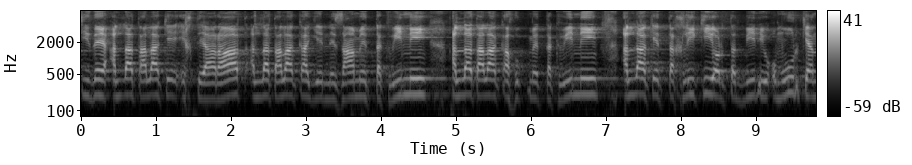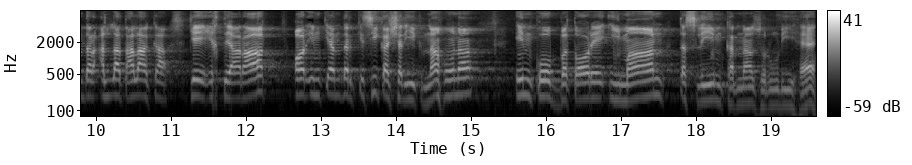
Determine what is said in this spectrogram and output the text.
چیزیں اللہ تعالیٰ کے اختیارات، اللہ تعالیٰ کا یہ نظام تکوینی، اللہ تعالیٰ کا حکم تکوینی، اللہ کے تخلیقی اور تدبیری امور کے اندر اللہ تعالیٰ کا کے اختیارات اور ان کے اندر کسی کا شریک نہ ہونا، ان کو بطور ایمان تسلیم کرنا ضروری ہے۔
